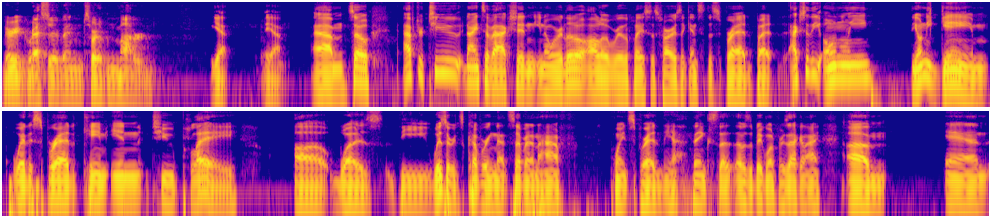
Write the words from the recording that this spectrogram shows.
very aggressive and sort of modern. Yeah, yeah. Um, so after two nights of action, you know, we're a little all over the place as far as against the spread, but actually the only the only game where the spread came into play uh, was the Wizards covering that seven and a half point spread. Yeah, thanks. That, that was a big one for Zach and I. Um, and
